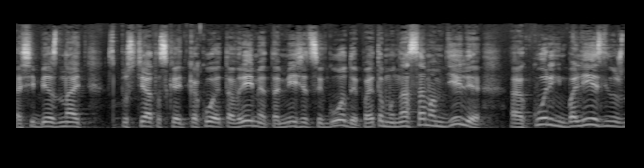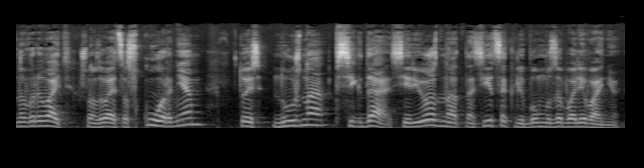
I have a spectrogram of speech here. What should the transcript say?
о себе знать спустя, так сказать, какое-то время, там месяцы, годы. Поэтому на самом деле э, корень болезни нужно вырывать, что называется, с корнем, то есть нужно всегда серьезно относиться к любому заболеванию.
